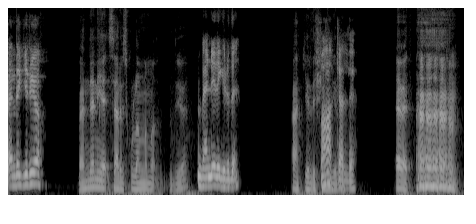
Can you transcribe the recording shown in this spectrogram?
Bende giriyor. Bende niye servis kullanılamadı diyor. Bende de girdi. Hah girdi şimdi Aha girdi. geldi. Evet.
